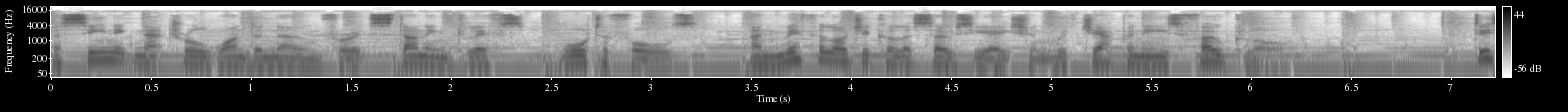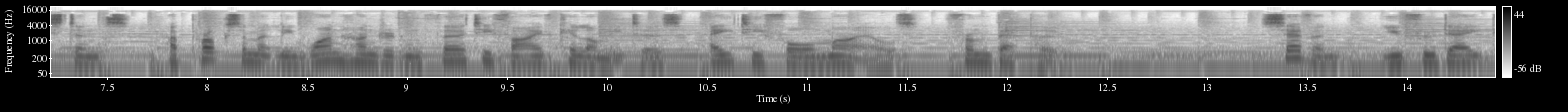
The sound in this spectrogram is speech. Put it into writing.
a scenic natural wonder known for its stunning cliffs, waterfalls, and mythological association with Japanese folklore. Distance, approximately 135 kilometers, 84 miles, from Beppu. 7. Yufudake,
